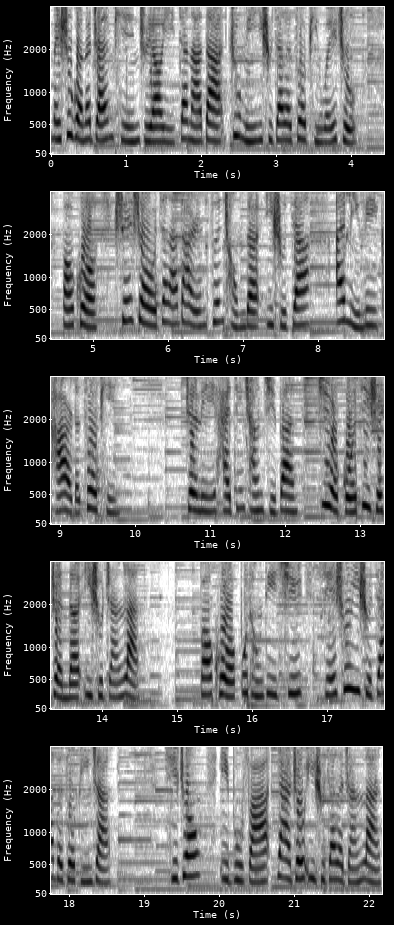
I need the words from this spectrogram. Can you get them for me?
美术馆的展品主要以加拿大著名艺术家的作品为主。包括深受加拿大人尊崇的艺术家埃米利·卡尔的作品。这里还经常举办具有国际水准的艺术展览，包括不同地区杰出艺术家的作品展，其中亦不乏亚洲艺术家的展览，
